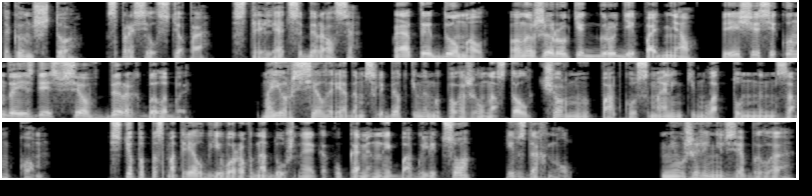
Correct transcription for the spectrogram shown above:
«Так он что?» — спросил Степа. «Стрелять собирался?» «А ты думал, он уже руки к груди поднял. Еще секунда, и здесь все в дырах было бы». Майор сел рядом с Лебедкиным и положил на стол черную папку с маленьким латунным замком. Степа посмотрел в его равнодушное, как у каменной бабы, лицо и вздохнул. Неужели нельзя было,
